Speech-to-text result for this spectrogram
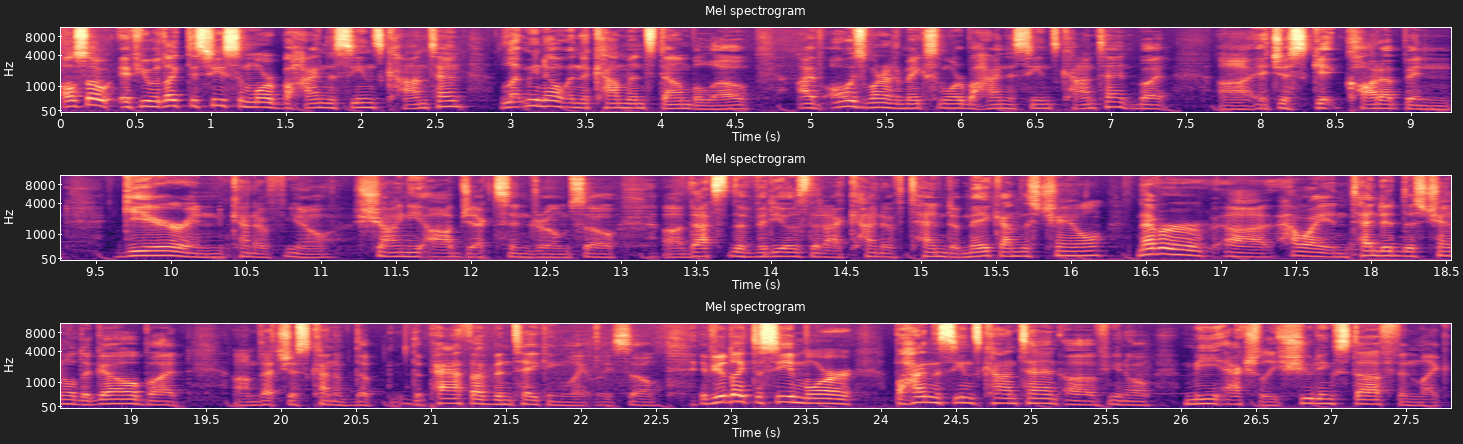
Also, if you would like to see some more behind the scenes content, let me know in the comments down below. I've always wanted to make some more behind the scenes content, but uh, it just get caught up in gear and kind of, you know, shiny object syndrome. So uh, that's the videos that I kind of tend to make on this channel. Never uh, how I intended this channel to go, but um, that's just kind of the, the path I've been taking lately. So if you'd like to see more behind the scenes content of, you know, me actually shooting stuff and like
